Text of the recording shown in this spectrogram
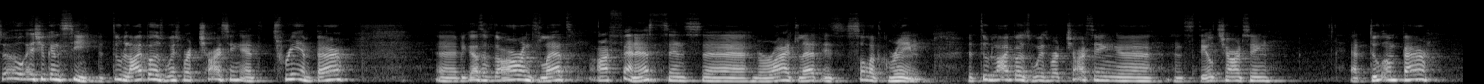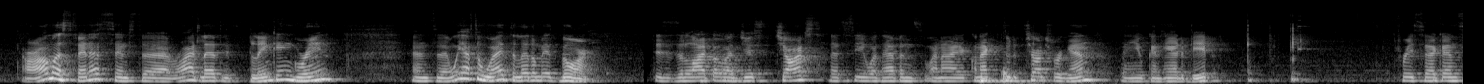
So as you can see, the two LiPos which were charging at 3 ampere uh, because of the orange LED are finished since uh, the right LED is solid green. The two LiPos which were charging uh, and still charging at 2 ampere are almost finished since the right LED is blinking green and uh, we have to wait a little bit more. This is the LiPo I just charged. Let's see what happens when I connect to the charger again. Then you can hear the beep. 3 seconds.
